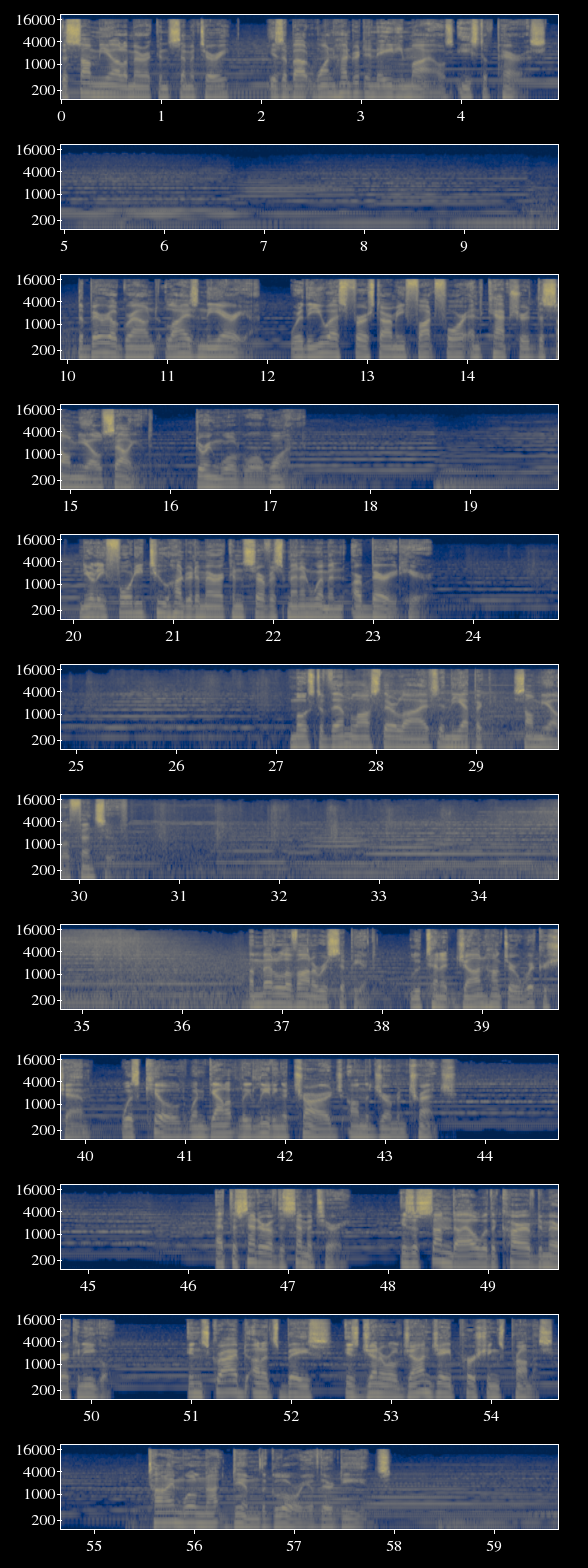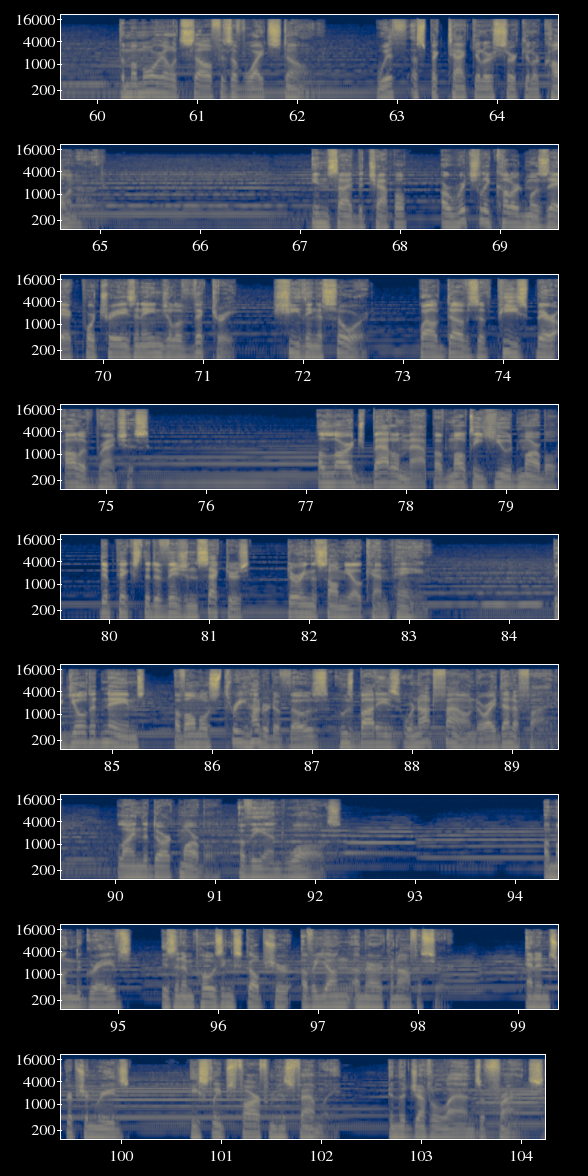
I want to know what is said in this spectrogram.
The Saint-Mihiel American Cemetery is about 180 miles east of Paris. The burial ground lies in the area where the U.S. First Army fought for and captured the Saint-Mihiel salient during World War I. Nearly 4,200 American servicemen and women are buried here. Most of them lost their lives in the epic Saint-Mihiel offensive. A Medal of Honor recipient, Lieutenant John Hunter Wickersham, was killed when gallantly leading a charge on the German trench. At the center of the cemetery is a sundial with a carved American eagle. Inscribed on its base is General John J. Pershing's promise Time will not dim the glory of their deeds. The memorial itself is of white stone, with a spectacular circular colonnade. Inside the chapel, a richly colored mosaic portrays an angel of victory sheathing a sword, while doves of peace bear olive branches. A large battle map of multi-hued marble depicts the division sectors during the Saint-Mihiel campaign. The gilded names of almost 300 of those whose bodies were not found or identified line the dark marble of the end walls. Among the graves is an imposing sculpture of a young American officer. An inscription reads, He sleeps far from his family in the gentle lands of France.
